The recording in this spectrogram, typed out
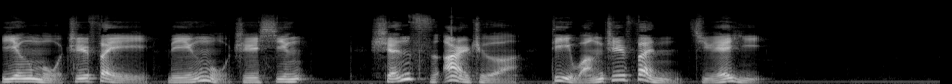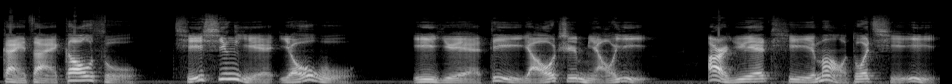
婴母之废，灵母之兴，神此二者，帝王之分绝矣。盖在高祖，其兴也有五。一曰帝尧之苗裔，二曰体貌多奇异，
